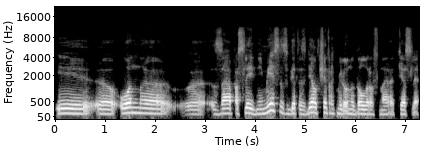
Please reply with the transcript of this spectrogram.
и э, он э, за последний месяц где-то сделал четверть миллиона долларов на Тесле.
